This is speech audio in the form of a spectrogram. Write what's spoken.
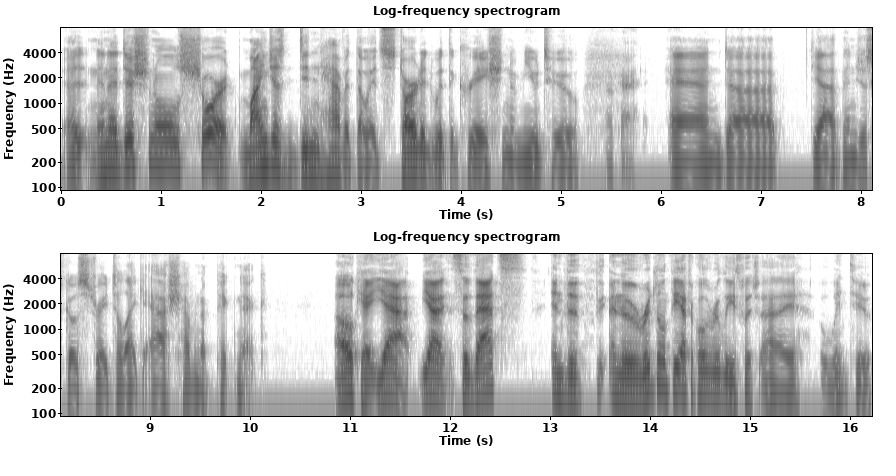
an additional short. Mine just didn't have it though. It started with the creation of Mewtwo, Okay. and uh, yeah, then just goes straight to like Ash having a picnic. Okay, yeah, yeah. So that's in the in the original theatrical release, which I went to.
